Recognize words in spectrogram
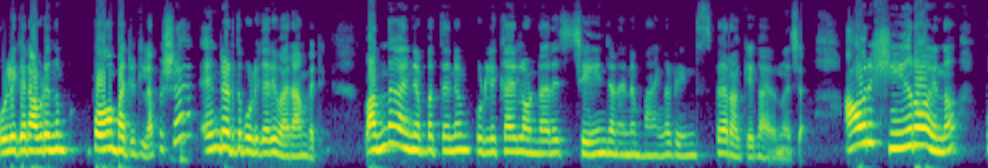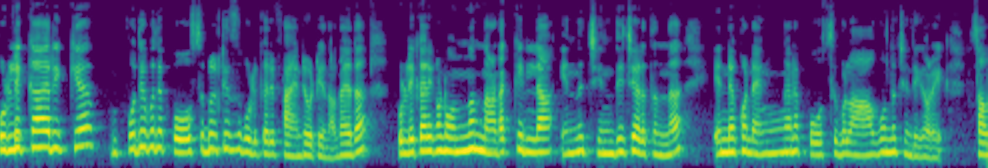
പുള്ളിക്കാരി അവിടെ ഒന്നും പോകാൻ പറ്റിയിട്ടില്ല. പക്ഷേ എന്റെ അടുത്ത് പുള്ളിക്കാരി വരാൻ പറ്റി. വന്നു കഴിഞ്ഞപ്പോഴത്തേനും പുള്ളിക്കാരിലുണ്ടായ ചേഞ്ചാണ് എന്നെ ഭയങ്കര ഇൻസ്പയർ ആക്കിയ കാര്യം എന്ന് വെച്ചാൽ ആ ഒരു ഹീറോ എന്ന് പുള്ളിക്കാരിക്ക് പുതിയ പുതിയ പോസിബിലിറ്റീസ് പുള്ളിക്കാരി ഫൈൻഡ് ഔട്ട് ചെയ്യുന്നു. അതായത് പുള്ളിക്കാരി കൊണ്ട് ഒന്നും നടക്കില്ല എന്ന് ചിന്തിച്ചെടുത്തുനിന്ന് എന്നെക്കൊണ്ട് എങ്ങനെ പോസിബിൾ ആകുമെന്ന് ചിന്തിക്കാൻ പറയും സോ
